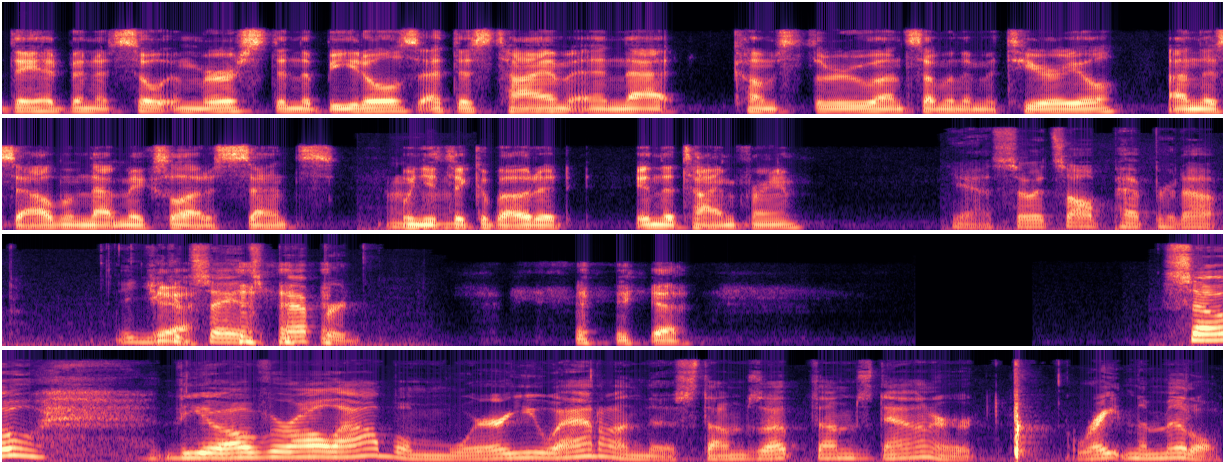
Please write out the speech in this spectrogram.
they had been so immersed in the Beatles at this time, and that comes through on some of the material on this album. That makes a lot of sense when you Mhm. think about it in the time frame. Yeah, so it's all peppered up. You Yeah. could say it's peppered. yeah. So, the overall album, where are you at on this? Thumbs up, thumbs down, or right in the middle?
